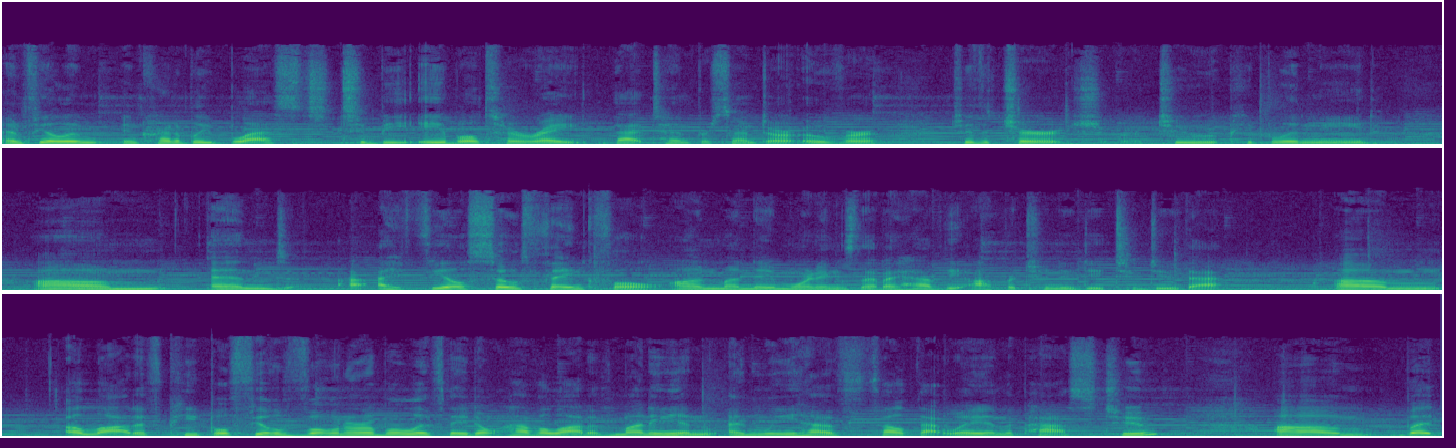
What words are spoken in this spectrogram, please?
and feel incredibly blessed to be able to write that 10% or over to the church or to people in need. Um, and I feel so thankful on Monday mornings that I have the opportunity to do that. Um, a lot of people feel vulnerable if they don't have a lot of money, and, and we have felt that way in the past too. Um, but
